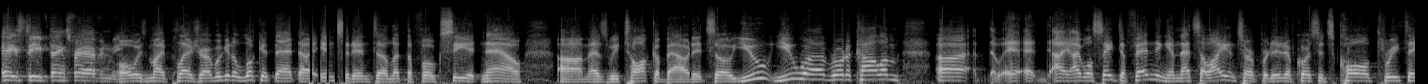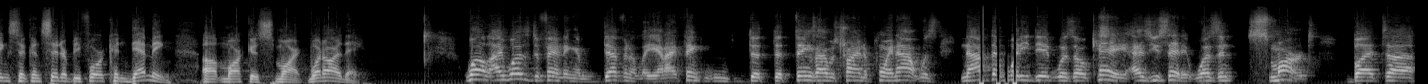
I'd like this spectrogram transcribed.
Hey, Steve. Thanks for having me. Always my pleasure. We're going to look at that uh, incident, uh, let the folks see it now um, as we talk about it. So you you uh, wrote a column, uh, I, I, will say defending him. That's how I interpret it. Of course, it's called Three Things to Consider Before Condemning uh, Marcus Smart. What are they? Well, I was defending him, definitely. And I think the, the things I was trying to point out was not that what he did was okay. As you said, it wasn't smart. But uh,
